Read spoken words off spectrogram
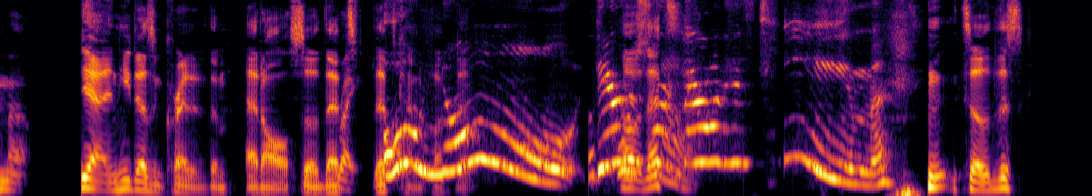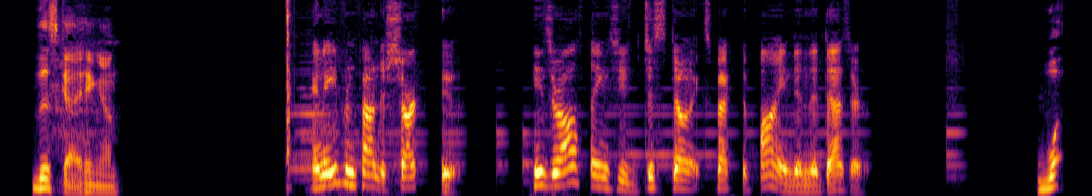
mo. Yeah, and he doesn't credit them at all. So that's Right. that's oh kind of no, they're Oh, just- that's- they're on his team. so this this guy, hang on. And I even found a shark tooth. These are all things you just don't expect to find in the desert. What?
